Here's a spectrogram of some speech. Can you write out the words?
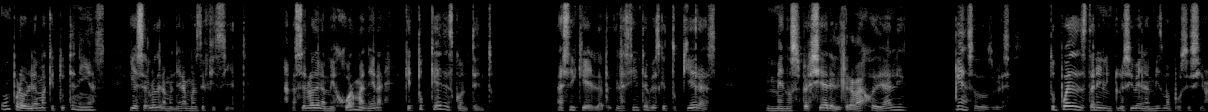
un problema que tú tenías y hacerlo de la manera más eficiente, hacerlo de la mejor manera que tú quedes contento. Así que la, siguiente vez que tú quieras menospreciar el trabajo de alguien, piensa dos veces. Tú puedes estar inclusive en la misma posición.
